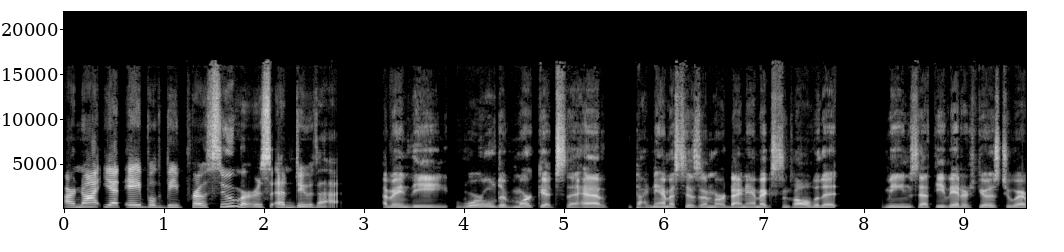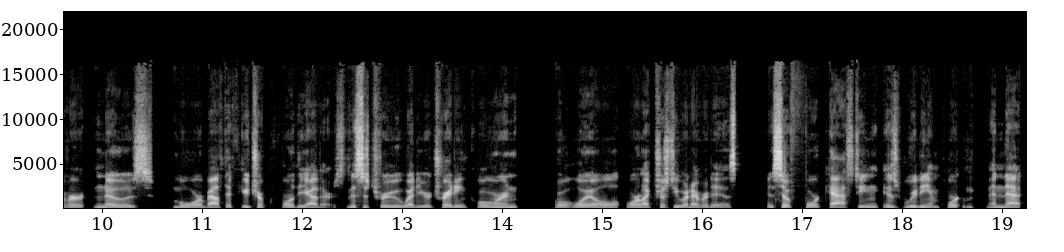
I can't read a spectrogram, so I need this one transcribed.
are not yet able to be prosumers and do that. I mean, the world of markets that have dynamicism or dynamics involved with it means that the advantage goes to whoever knows more about the future before the others. This is true whether you're trading corn or oil or electricity, whatever it is. And so forecasting is really important. And that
